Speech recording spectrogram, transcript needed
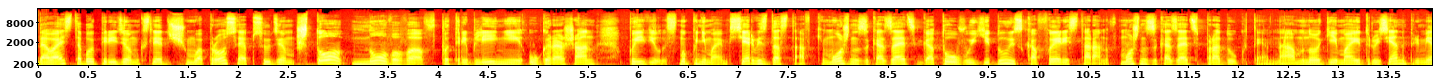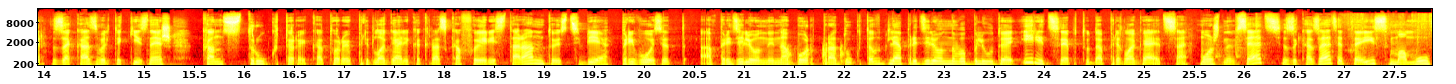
Давай с тобой перейдем к следующему вопросу и обсудим, что нового в потреблении у горожан появилось. Мы понимаем, сервис доставки. Можно заказать готовую еду из кафе, ресторанов. Можно заказать продукты. А многие мои друзья, например, заказывали такие, знаешь, конструкторы, которые предлагали как раз кафе и ресторан. То есть тебе привозят определенный набор продуктов для определенного блюда и рецепт туда прилагается. Можно взять, заказать это и самому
